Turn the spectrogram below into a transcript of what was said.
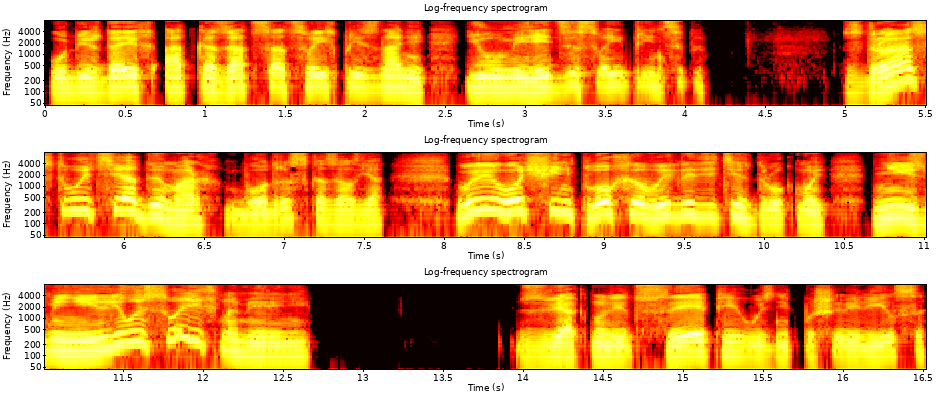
убеждая их отказаться от своих признаний и умереть за свои принципы. — Здравствуйте, Адемар, — бодро сказал я. — Вы очень плохо выглядите, друг мой. Не изменили ли вы своих намерений? Звякнули цепи, узник пошевелился,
